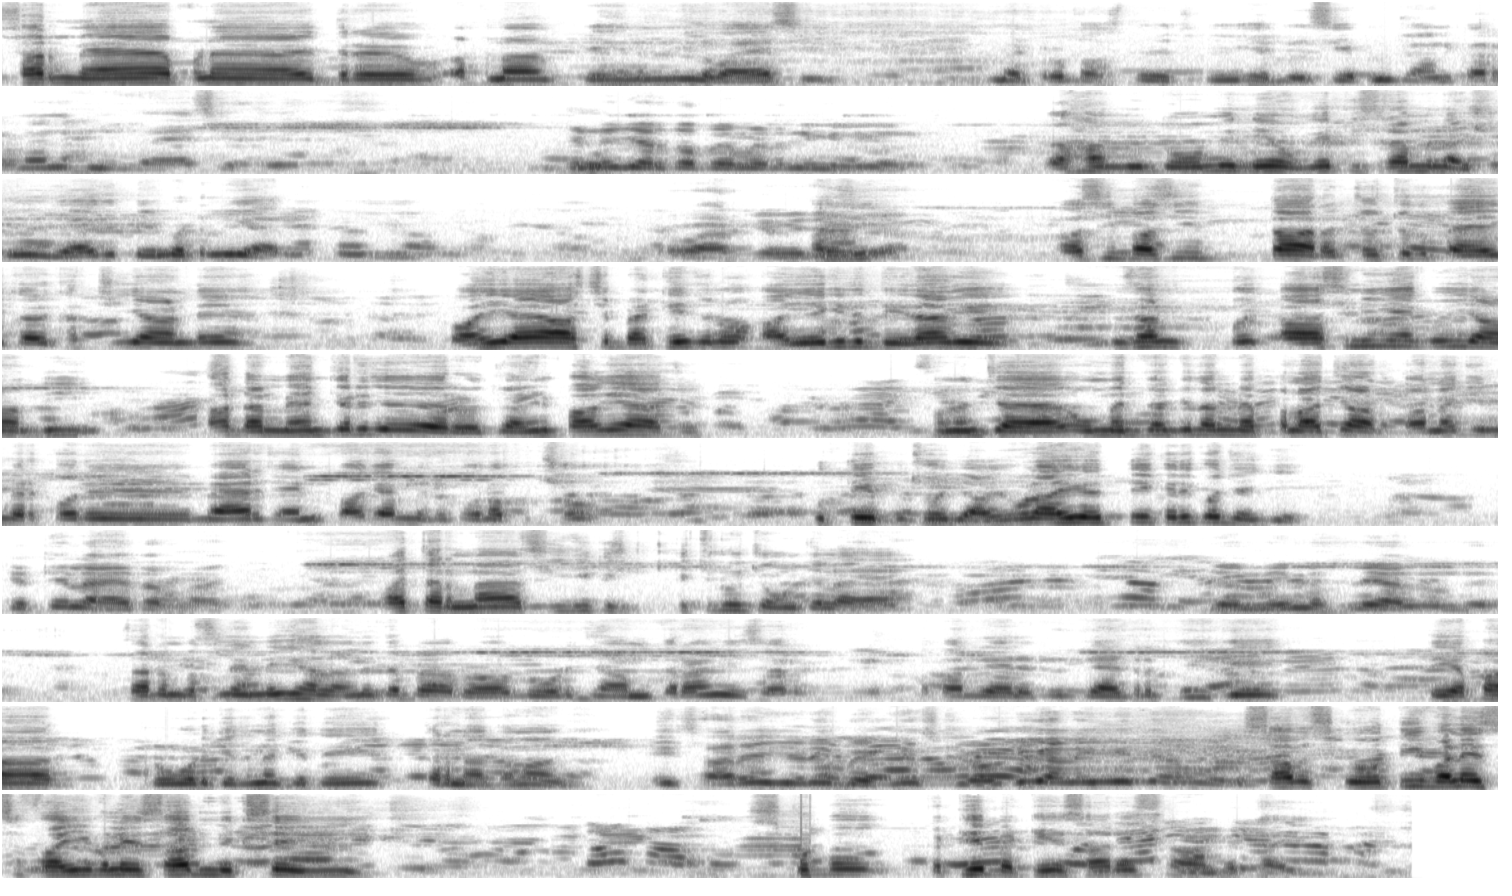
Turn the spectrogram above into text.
ਸਰ ਮੈਂ ਆਪਣਾ ਇਧਰ ਆਪਣਾ ਕਿਸੇ ਨੂੰ ਲਵਾਇਆ ਸੀ ਮੈਟਰੋ ਬੱਸ ਦੇ ਵਿੱਚ ਕੋਈ ਹੈਗੇ ਸੀ ਆਪਣੀ ਜਾਣਕਾਰ ਉਹਨਾਂ ਨੇ ਸਾਨੂੰ ਲਵਾਇਆ ਸੀ ਇੱਥੇ। ਕਿੰਨੇ ਚਿਰ ਤੋਂ ਪੇਮੈਂਟ ਨਹੀਂ ਮਿਲੀ ਉਹਨੂੰ? ਸਾਨੂੰ 2 ਮਹੀਨੇ ਹੋ ਗਏ ਤੀਸਰਾ ਮਹੀਨਾ ਸ਼ੁਰੂ ਹੋ ਗਿਆ ਜੀ ਪੇਮੈਂਟ ਨਹੀਂ ਆ ਰਹੀ। ਪਰਿਵਾਰ ਕਿਵੇਂ ਚੱਲ ਰਿਹਾ? ਅਸੀਂ ਬਸ ਹੀ ਧਾਰ ਚੁੱਕ ਪੈਸੇ ਕਰ ਖਰਚੀ ਆਂਦੇ ਅਸੀਂ ਆਏ ਆਸ ਚ ਬੈਠੇ ਚਲੋ ਆ ਜਾਏਗੀ ਤੇ ਦੇ ਦਾਂਗੇ ਸਾਨੂੰ ਕੋਈ ਆਸ ਨਹੀਂ ਹੈ ਕੋਈ ਆਉਣ ਦੀ ਸਾਡਾ ਮੈਨੇਜਰ ਰਜਾਈਨ ਪਾ ਗਿਆ ਅੱਜ ਸੁਣਨ ਚ ਆਇਆ ਉਹ ਮੈਨੇਜਰ ਕਹਿੰਦਾ ਮੈਂ ਪਲਾ ਝਾੜਤਾ ਨਾ ਕਿ ਮੇਰੇ ਕੋਲ ਮੈਂ ਰਜਾਈਨ ਪਾ ਗਿਆ ਮੇਰੇ ਕੋਲ ਨਾ ਪੁੱਛੋ ਉੱਤੇ ਪੁੱਛੋ ਜਾ। ਹੁਣ ਅਸੀਂ ਉੱਤੇ ਕਿਹਦੇ ਕੋ ਜਾਈਏ ਕਿੱਥੇ ਲਾਇਆ ਧਰਨਾ ਆ ਧਰਨਾ ਸੀ ਜੀ ਪਿਛਲੂ ਚੌਂਕ ਚ ਲਾਇਆ ਜੋ ਨਹੀਂ ਮਸਲੇ ਹੱਲ ਹੁੰਦੇ ਸਰ ਮਸਲੇ ਨਹੀਂ ਹੱਲ ਹੋਣੇ ਤਾਂ ਰੋਡ ਜਾਮ ਕਰਾਂਗੇ ਸਰ ਆਪਾਂ ਲੈਟਰ ਲੈਟਰ ਦੇ ਕੇ ਤੇ ਆਪਾਂ ਰੋਡ ਕਿਤੇ ਨਾ ਕਿਤੇ ਧਰਨਾ ਦੇਵਾਂਗੇ ਇਹ ਸਾਰੇ ਜਿਹੜੇ ਬੈਠੇ ਸਿਕਿਉਰਿਟੀ ਵਾਲੇ ਜੀ ਜਾਂ ਹੋਰ? ਸਭ ਸਿਕਿਉਰਿਟੀ ਵਾਲੇ, ਸਫ਼ਾਈ ਵਾਲੇ ਸਭ ਮਿਕਸ ਹੈ ਜੀ। ਸਭ ਇਕੱਠੇ ਬੈਠੇ ਸਾਰੇ ਸਾਥ ਬਿਠਾਈ।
